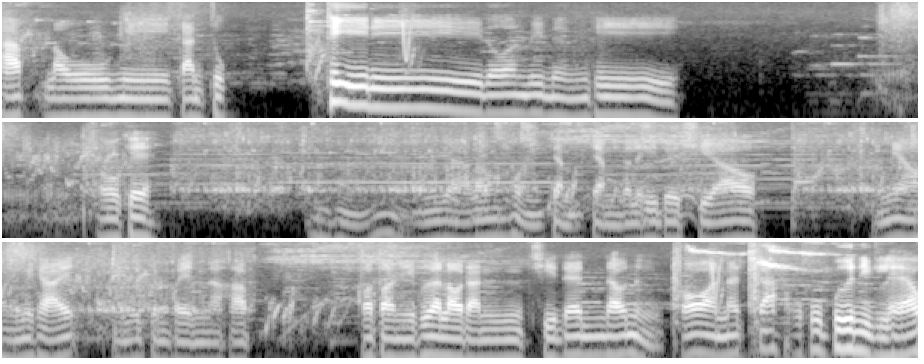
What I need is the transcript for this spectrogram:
ครับ เรามีการจุกทีดีโดนไปหนึ่งที โอเคอื้อหือน้ำยาล้างผลแจ่มๆกันเลยทีเดียวเชียวยังไม่เอายังไม่ใช้ยังไม่จำเป็นนะครับ ก็ตอนนี้เพื่อนเราดันชีสได้แล้วหนึ่งก้อนนะจ๊ะ โอ้โหปืนอีกแล้ว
